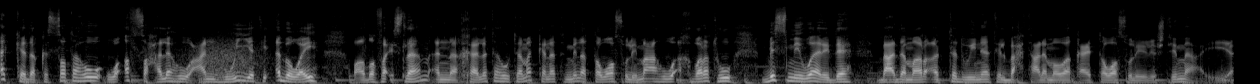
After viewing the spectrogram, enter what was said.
أكد قصته وأفصح له عن هوية أبويه وأضاف إسلام أن خالته تمكنت من التواصل التواصل معه وأخبرته باسم والده بعدما رأت تدوينات البحث على مواقع التواصل الاجتماعي.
